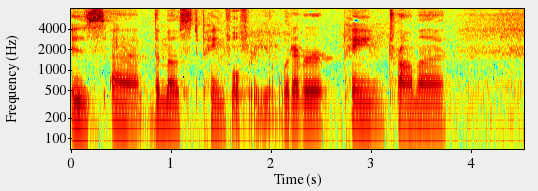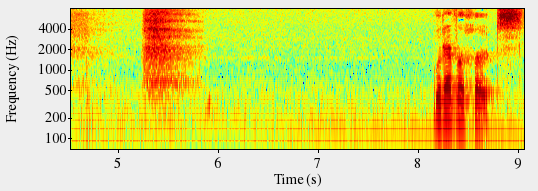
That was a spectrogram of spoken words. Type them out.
is uh, the most painful for you, whatever pain, trauma, whatever hurts.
